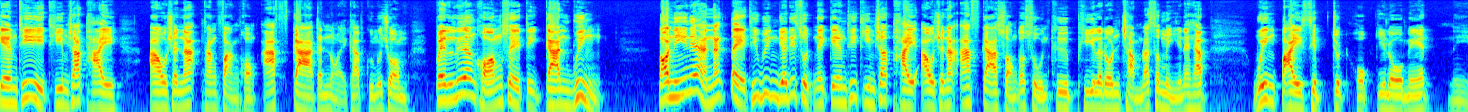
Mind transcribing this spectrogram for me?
เกมที่ทีมชาติไทยเอาชนะทางฝั่งของอัฟกากันหน่อยครับคุณผู้ชม เป็นเรื่องของสถิติการวิ่ง ตอนนี้เนี่ยนักเตะที่วิ่งเยอะที่สุดในเกมที่ทีมชาติไทยเอาชนะอัฟกา2ต่อ0คือพีระดลฉ่ำรัศมีนะครับ วิ่งไป 10.6 กิโลเมตรนี่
